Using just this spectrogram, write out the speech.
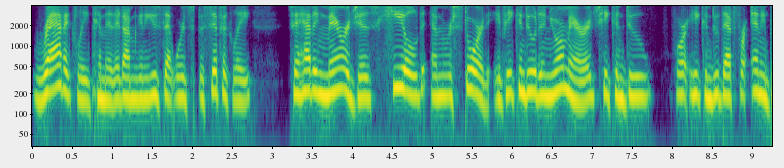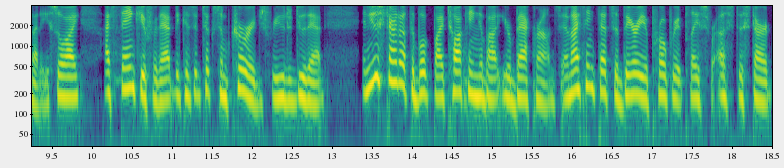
radically committed. I'm going to use that word specifically to having marriages healed and restored. If he can do it in your marriage, he can do for he can do that for anybody. So I I thank you for that because it took some courage for you to do that. And you start out the book by talking about your backgrounds, and I think that's a very appropriate place for us to start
